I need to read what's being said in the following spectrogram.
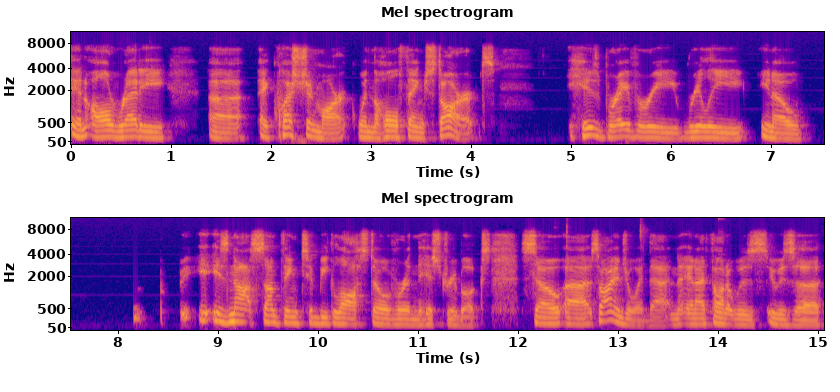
and already uh, a question mark when the whole thing starts, his bravery really, you know, is not something to be glossed over in the history books. So uh, so I enjoyed that, and, and I thought it was it was a,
